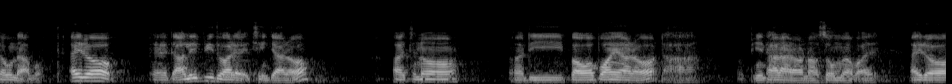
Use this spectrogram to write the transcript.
သုံးတာပေါ့အဲ့တော့အဲဒါလေးပြီးသွားတဲ့အချိန်ကျတော့ အဲကျွန်တော်ဒီ PowerPoint ကတော့ဒါပြင်ထားတာတော့နောက်ဆုံးမှာပါအဲ့တော့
